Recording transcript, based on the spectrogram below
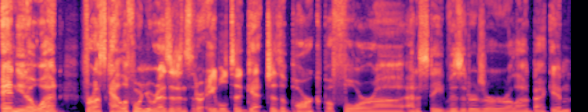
And you know what? For us California residents that are able to get to the park before uh, out of state visitors are allowed back in,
